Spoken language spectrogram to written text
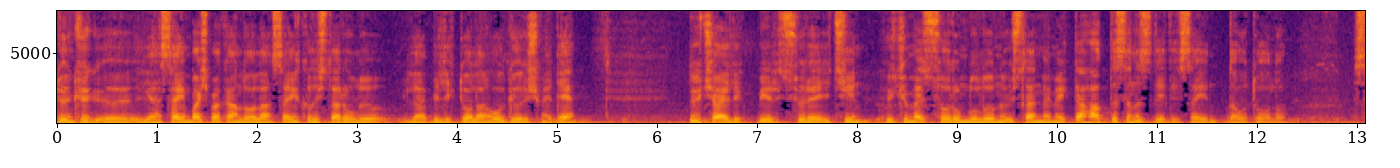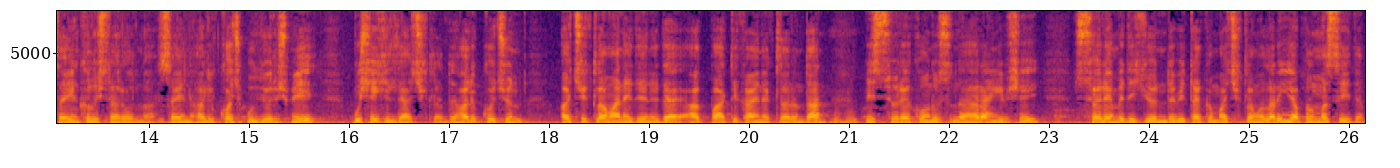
dünkü e, yani Sayın Başbakanlı olan Sayın Kılıçdaroğlu ile birlikte olan o görüşmede 3 aylık bir süre için hükümet sorumluluğunu üstlenmemekte haklısınız dedi Sayın Davutoğlu. Sayın Kılıçdaroğlu'na. Sayın Haluk Koç bu görüşmeyi bu şekilde açıkladı. Haluk Koç'un açıklama nedeni de AK Parti kaynaklarından bir süre konusunda herhangi bir şey söylemedik yönünde bir takım açıklamaların yapılmasıydı.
